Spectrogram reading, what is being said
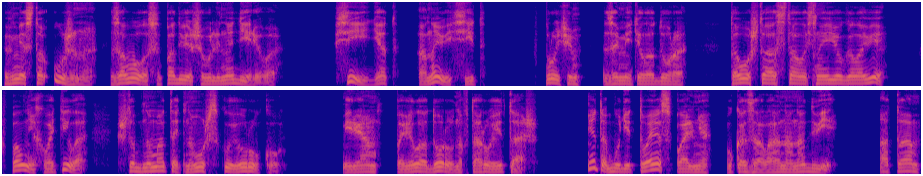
вместо ужина за волосы подвешивали на дерево. Все едят, она висит. Впрочем, заметила Дора, того, что осталось на ее голове, вполне хватило, чтобы намотать на мужскую руку. Мириам повела Дору на второй этаж. «Это будет твоя спальня», — указала она на дверь. «А там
